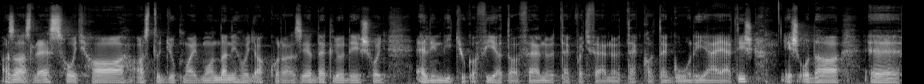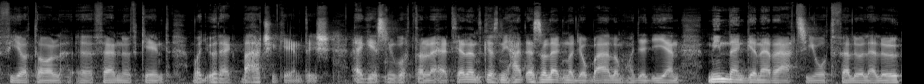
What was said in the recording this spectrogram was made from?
az az lesz, hogyha azt tudjuk majd mondani, hogy akkora az érdeklődés, hogy elindítjuk a fiatal felnőttek vagy felnőttek kategóriáját is, és oda fiatal felnőttként vagy öreg bácsiként is egész nyugodtan lehet jelentkezni. Hát ez a legnagyobb álom, hogy egy ilyen minden generációt felölelő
